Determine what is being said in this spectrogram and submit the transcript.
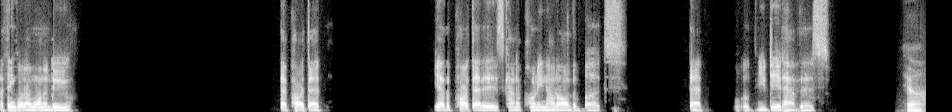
I think what I want to do that part that yeah the part that is kind of pointing out all the buts that you did have this yeah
